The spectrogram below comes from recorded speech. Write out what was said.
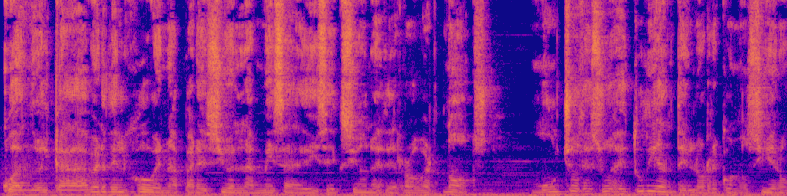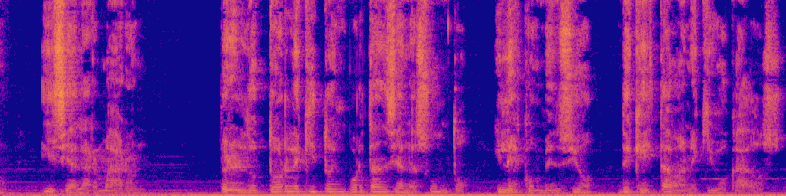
Cuando el cadáver del joven apareció en la mesa de disecciones de Robert Knox, muchos de sus estudiantes lo reconocieron y se alarmaron, pero el doctor le quitó importancia al asunto y les convenció de que estaban equivocados.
